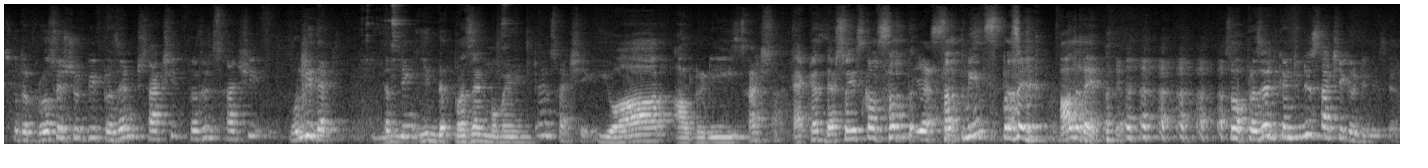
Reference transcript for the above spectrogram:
So the process should be present Sakshi, present Sakshi, only that. The thing in the present moment and Sakshi. You are already Sakshi. ಯಾಕಂದ್ರೆ ದಟ್ಸ್ ಇಟ್ಸ್ ಕಾಲ್ ಸತ್ Yes. ಸತ್ means present all the time So present continues, Sakshi continues. Yeah.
